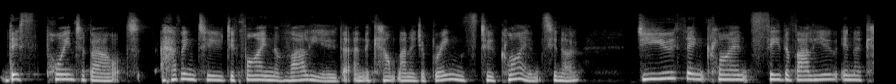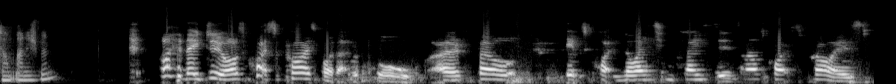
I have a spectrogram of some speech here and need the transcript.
this point about having to define the value that an account manager brings to clients, you know, Do you think clients see the value in account management? I think they do. I was quite surprised by that report. I felt it was quite light in places, and I was quite surprised.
